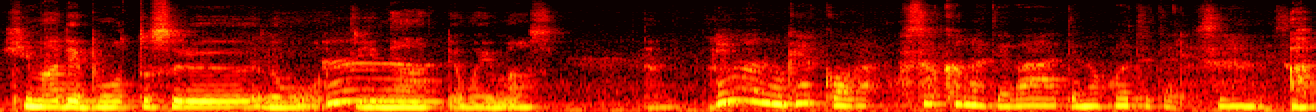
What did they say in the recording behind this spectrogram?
暇でぼーっとするのもいいなって思います、今も結構遅くまでわーって残ってたりするんですか？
